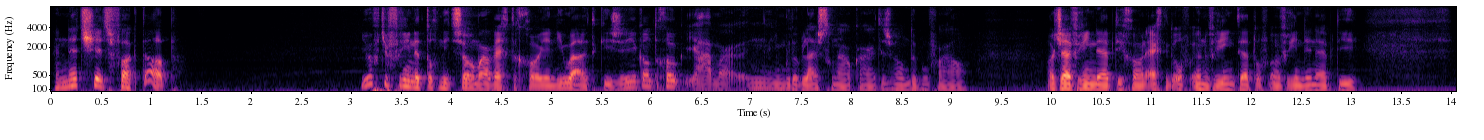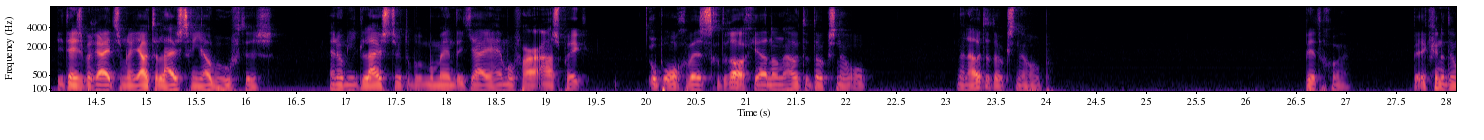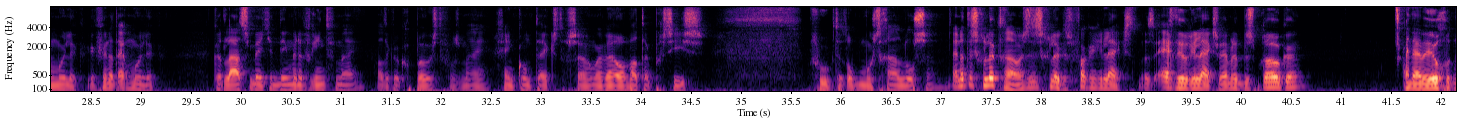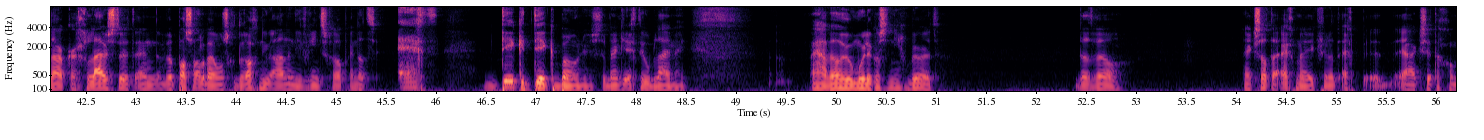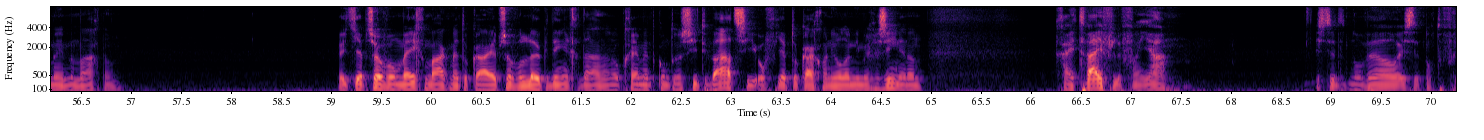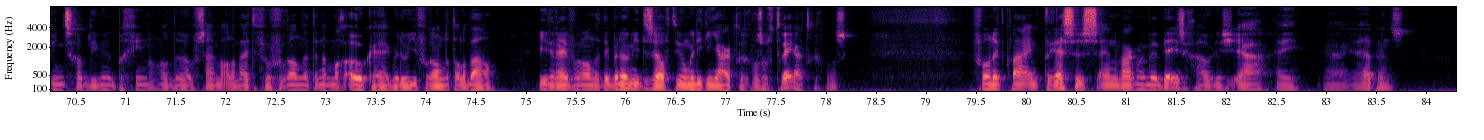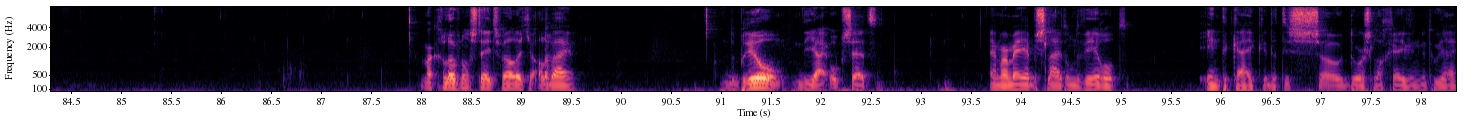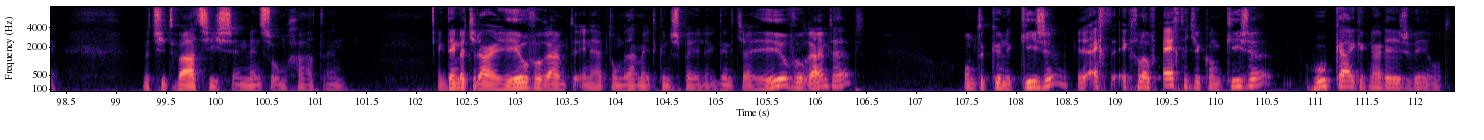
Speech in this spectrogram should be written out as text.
En that shit's fucked up. Je hoeft je vrienden toch niet zomaar weg te gooien en nieuwe uit te kiezen. Je kan toch ook... Ja, maar mm, je moet ook luisteren naar elkaar. Het is wel een dubbel verhaal. Als jij vrienden hebt die gewoon echt niet... Of een vriend hebt of een vriendin hebt die niet eens bereid is om naar jou te luisteren en jouw behoeftes. En ook niet luistert op het moment dat jij hem of haar aanspreekt op ongewenst gedrag. Ja, dan houdt het ook snel op. Dan houdt het ook snel op. Pittig hoor. Ik vind het heel moeilijk. Ik vind het echt moeilijk. Ik had laatst een beetje een ding met een vriend van mij. Had ik ook gepost volgens mij. Geen context of zo, maar wel wat er precies... Hoe ik dat op moest gaan lossen. En dat is gelukt trouwens. Het is gelukt. Het is fucking relaxed. Dat is echt heel relaxed. We hebben het besproken. En we hebben heel goed naar elkaar geluisterd. En we passen allebei ons gedrag nu aan in die vriendschap. En dat is echt dikke, dikke bonus. Daar ben ik echt heel blij mee. Maar ja, wel heel moeilijk als het niet gebeurt. Dat wel. Ik zat daar echt mee. Ik vind het echt... Ja, ik zit er gewoon mee in mijn maag dan. Weet je, je hebt zoveel meegemaakt met elkaar. Je hebt zoveel leuke dingen gedaan. En op een gegeven moment komt er een situatie. Of je hebt elkaar gewoon heel lang niet meer gezien. En dan ga je twijfelen van... Ja, is dit het nog wel? Is dit nog de vriendschap die we in het begin hadden? Of zijn we allebei te veel veranderd? En dat mag ook, hè. Ik bedoel, je verandert allemaal. Iedereen verandert. Ik ben ook niet dezelfde jongen die ik een jaar terug was of twee jaar terug was. Vooral niet qua interesses en waar ik me mee bezig hou. Dus ja, hey, ja, it happens. Maar ik geloof nog steeds wel dat je allebei de bril die jij opzet en waarmee je besluit om de wereld in te kijken, dat is zo doorslaggevend met hoe jij met situaties en mensen omgaat. En ik denk dat je daar heel veel ruimte in hebt om daarmee te kunnen spelen. Ik denk dat jij heel veel ruimte hebt om te kunnen kiezen. Echt, ik geloof echt dat je kan kiezen hoe kijk ik naar deze wereld.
